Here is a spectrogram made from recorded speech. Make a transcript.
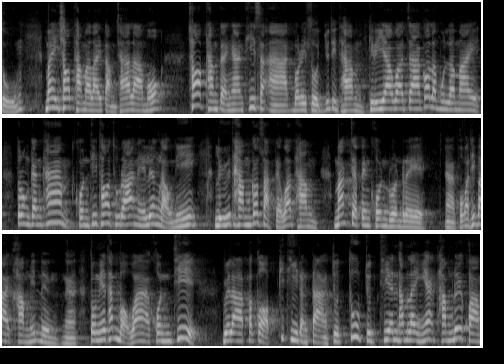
สูง ไม่ชอบทำอะไรต่ำช้าลามก ชอบทำแต่งานที่สะอาด บริสุทธิ์ยุติธรรม กิริยาวาจาก็ละมุนละไม ตรงกันข้ามคนที่ทอดทุระในเรื่องเหล่านี้ หรือทำก็สักแต่ว่าทำมักจะเป็นคนรวนเร่ผมอธิบายคำนิดนึงนะตรงนี้ท่านบอกว่าคนที่ เวลาประกอบพิธีต่างๆ จุดธูปจุดเทียนทำอะไรอย่างเงี้ยทำด้วยความ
